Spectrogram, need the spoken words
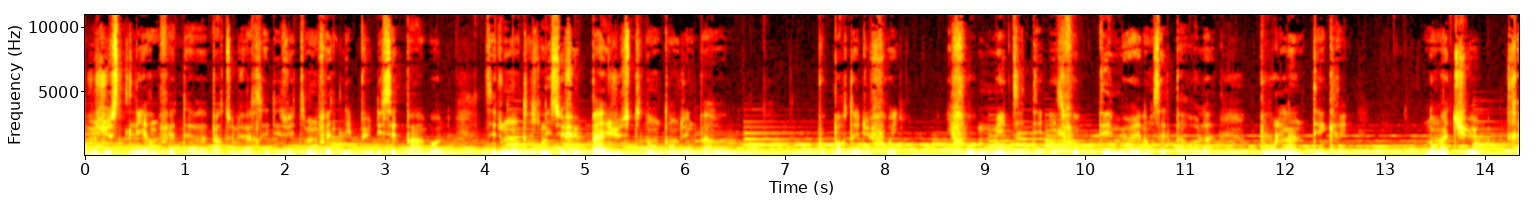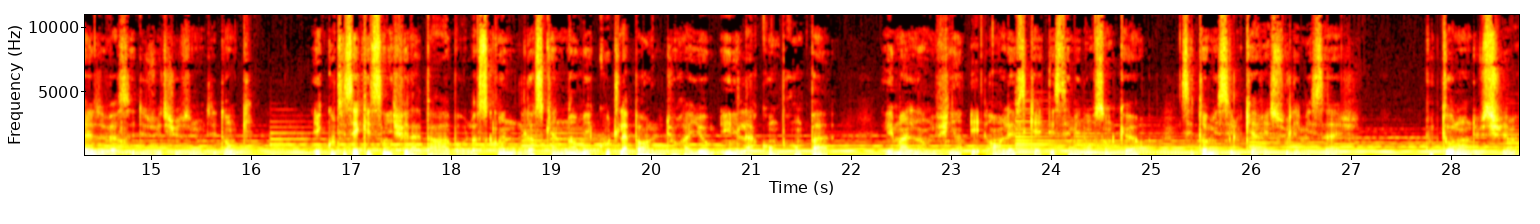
Je vais juste lire en fait à partir du verset 18. Mais en fait, les buts de cette parabole, c'est de nous montrer qu'il ne suffit pas juste d'entendre une parole pour porter du fruit. Il faut méditer, il faut demeurer dans cette parole-là pour l'intégrer. Dans Matthieu 13, verset 18, Jésus nous dit donc, Écoutez ce que signifie la parabole. Lorsqu'un homme écoute la parole du royaume et ne la comprend pas, les malins viennent et enlèvent ce qui a été sémé dans son cœur. Cet homme est celui qui a reçu les messages tout au long du chemin.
